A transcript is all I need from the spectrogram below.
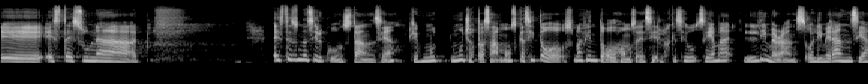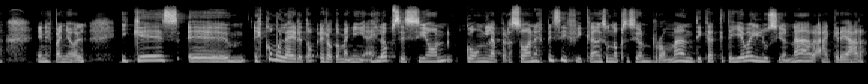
Eh, esta es una esta es una circunstancia que muchos pasamos, casi todos, más bien todos, vamos a decirlo, que se, llama limerance o limerancia en español y que es, eh, es como la erotomanía, es la obsesión con la persona específica, es una obsesión romántica que te lleva a ilusionar, a crear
